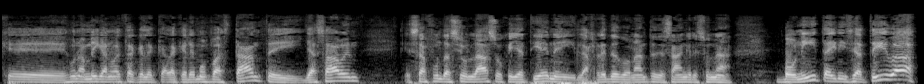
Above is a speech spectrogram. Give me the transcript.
que es una amiga nuestra que le- que la queremos bastante y ya saben, esa fundación Lazo que ella tiene y la red de donantes de sangre es una bonita iniciativa.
